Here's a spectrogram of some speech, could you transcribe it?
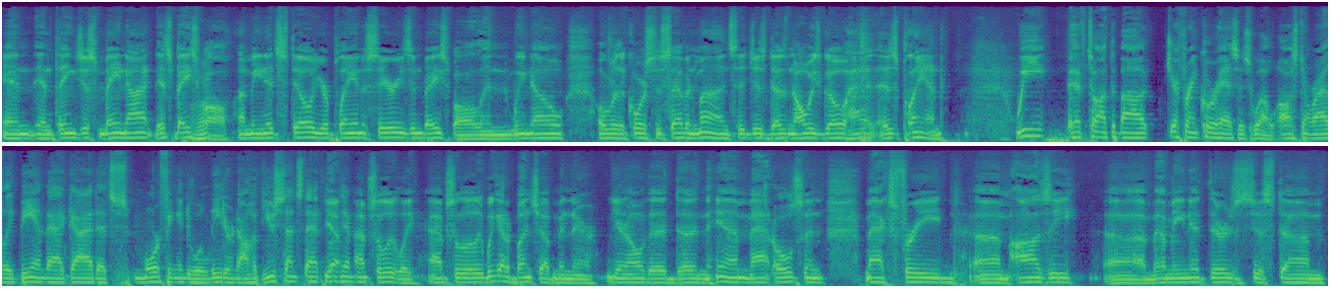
and and things just may not it's baseball. Mm-hmm. I mean it's still you're playing a series in baseball. And we know over the course of seven months it just doesn't always go as planned we have talked about Jeff Francoeur has as well. Austin Riley being that guy that's morphing into a leader now. Have you sensed that? Yeah, him? absolutely, absolutely. We got a bunch of them in there. You know, the, the him, Matt Olson, Max Fried, um, Ozzie. Um, I mean, it, there's just um,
